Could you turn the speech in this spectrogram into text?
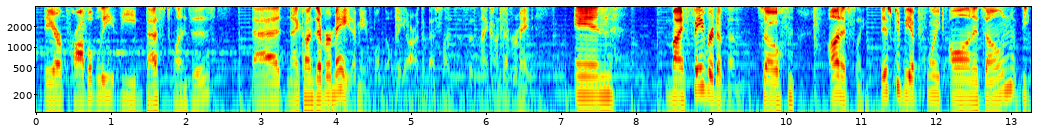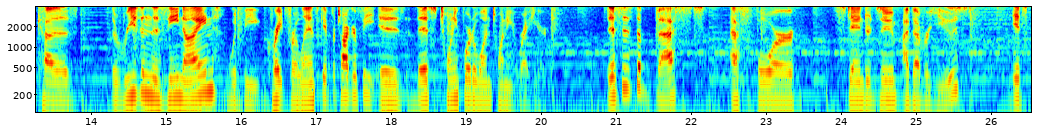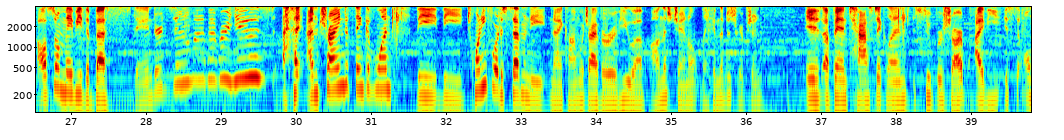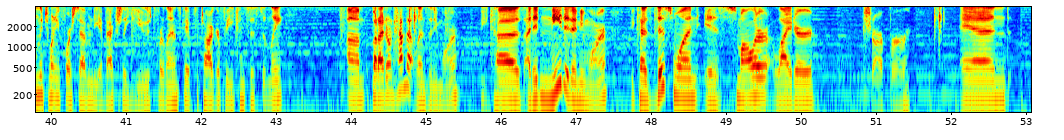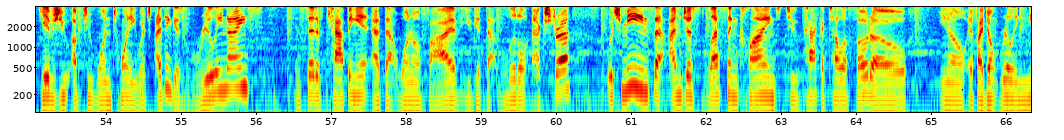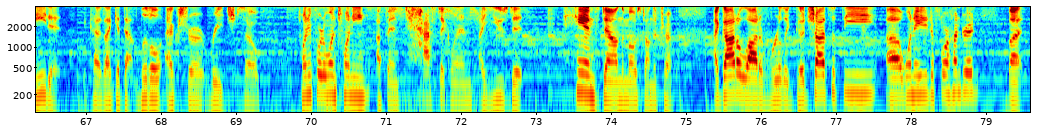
They are probably the best lenses that Nikon's ever made. I mean, well, no, they are the best lenses that Nikon's ever made. And my favorite of them. So, honestly, this could be a point all on its own because the reason the Z9 would be great for landscape photography is this 24 to 120 right here. This is the best f4 standard zoom I've ever used. It's also maybe the best standard zoom I've ever used. I, am trying to think of one. The the 24 to 70 Nikon, which I have a review of on this channel, link in the description, is a fantastic lens, super sharp. I've it's the only 2470 I've actually used for landscape photography consistently. Um, but I don't have that lens anymore because I didn't need it anymore because this one is smaller, lighter, sharper, and gives you up to 120, which I think is really nice. Instead of capping it at that 105, you get that little extra, which means that I'm just less inclined to pack a telephoto, you know, if I don't really need it because I get that little extra reach. So 24 to 120, a fantastic lens. I used it hands down the most on the trip. I got a lot of really good shots with the uh, 180 to 400, but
